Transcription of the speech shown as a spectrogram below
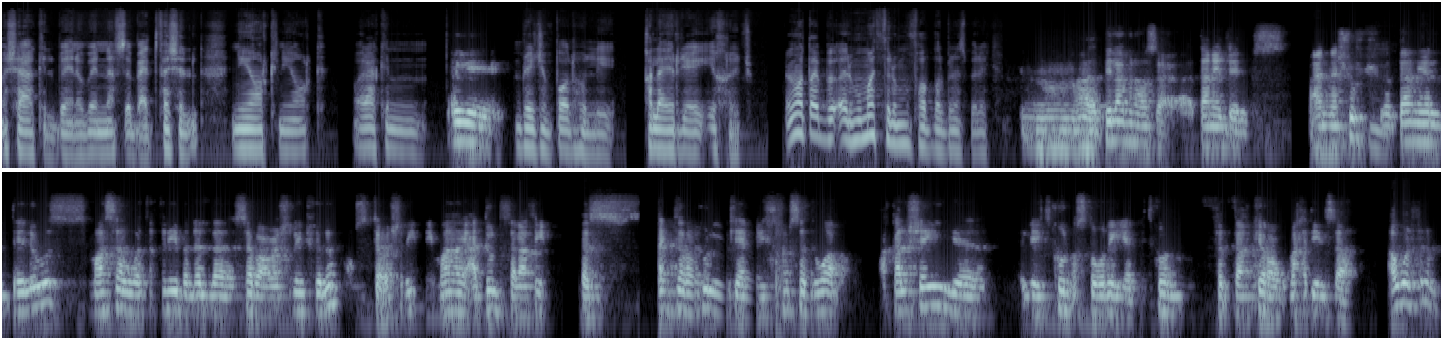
مشاكل بينه وبين نفسه بعد فشل New York, New York. ولكن اي ب Raging Bull هو اللي خلاه يرجع يخرج. عموما طيب الممثل المفضل بالنسبة لك؟ بلا منازع دانيال دي لويس مع ان أشوف. دانيال دي لويس ما سوى تقريبا إلا 27 فيلم أو 26 يعني ما يعدون 30 بس أقدر أقول لك يعني خمسة أدوار. أقل شيء آه، اللي تكون أسطورية اللي تكون في الذاكرة وما حد ينساها أول فيلم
